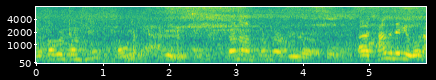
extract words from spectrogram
我稍微放心，稍微。对对对。那那上面是。呃，长的那个有多长？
